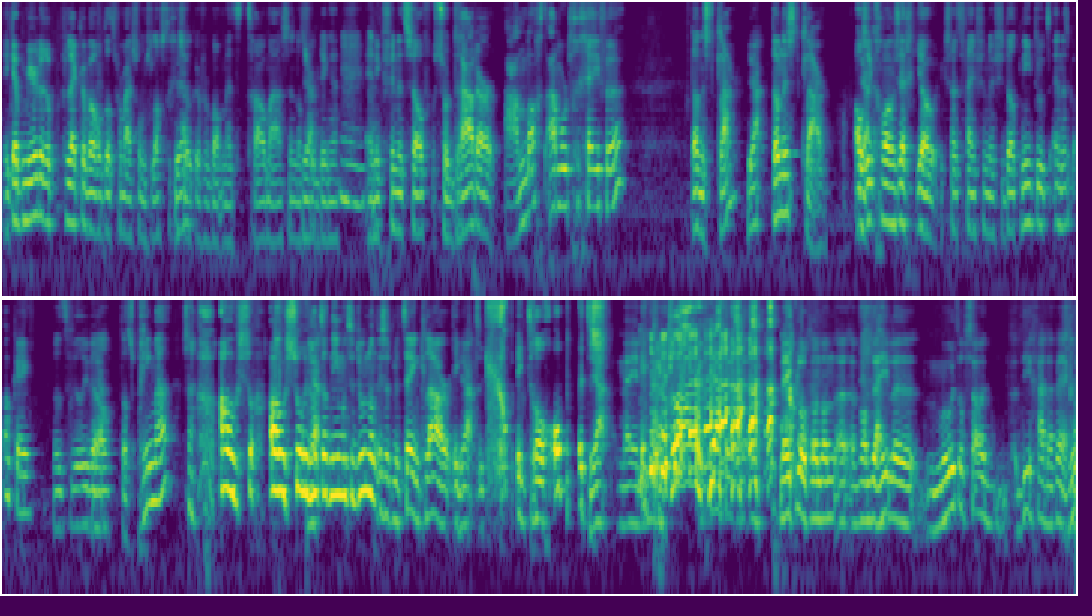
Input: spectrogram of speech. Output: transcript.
Ik heb meerdere plekken waarop dat voor mij soms lastig is, Ja. ook in verband met trauma's en dat Ja. soort dingen. Mm. En ik vind het zelf, zodra er aandacht aan wordt gegeven, dan is het klaar. Ja. Dan is het klaar. Als Ja. ik gewoon zeg, yo, ik zou het fijn vinden als je dat niet doet. En dan oké, dat wil je wel. Ja. Dat is prima. Zo, oh, so- oh, sorry, Ja. had ik dat niet moeten doen? Dan is het meteen klaar. Ik, ik, droog op. Het is Ja, nee, ik ben klaar. Ja. nee, klopt, want, dan, eh, want de hele mood of zo, die gaat er weg. Dus-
